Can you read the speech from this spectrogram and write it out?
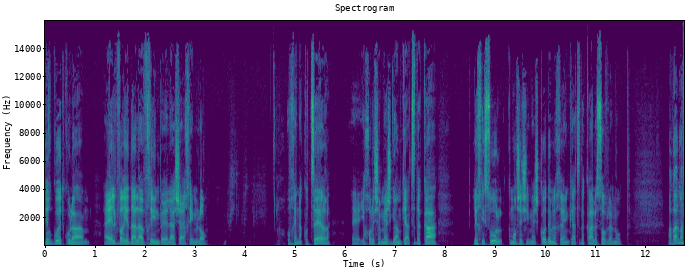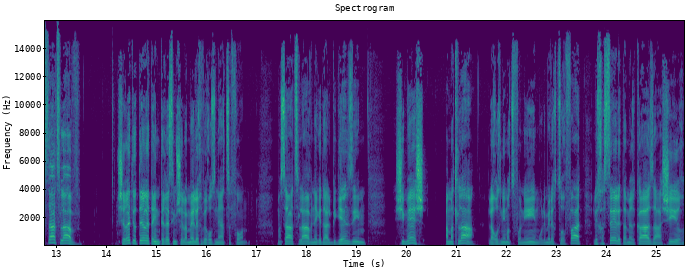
הרגו את כולם, האל כבר ידע להבחין באלה השייכים לו. ובכן, הקוצר אה, יכול לשמש גם כהצדקה לחיסול, כמו ששימש קודם לכן כהצדקה לסובלנות. אבל מסע הצלב שירת יותר את האינטרסים של המלך ורוזני הצפון. מסע הצלב נגד האלביגנזים שימש אמתלה לרוזנים הצפוניים ולמלך צרפת לחסל את המרכז העשיר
